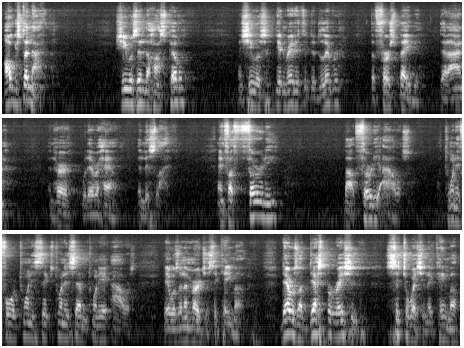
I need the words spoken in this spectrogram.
August the 9th, she was in the hospital and she was getting ready to deliver the first baby that I and her would ever have in this life. And for 30, about 30 hours, 24, 26, 27, 28 hours, there was an emergency came up. There was a desperation situation that came up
